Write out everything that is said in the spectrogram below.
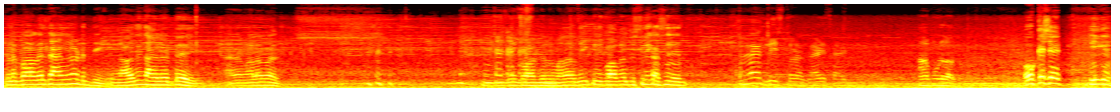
तुला गॉगल चांगली वाटत ती? नाव ते चांगलं वाटतंय. आता मला बघ. गॉगल मला दे की गॉगल दुसरी का असेल बघ. हा पुढे लावतो ओके शेट ठीक आहे.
